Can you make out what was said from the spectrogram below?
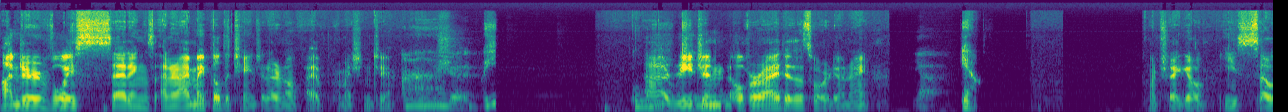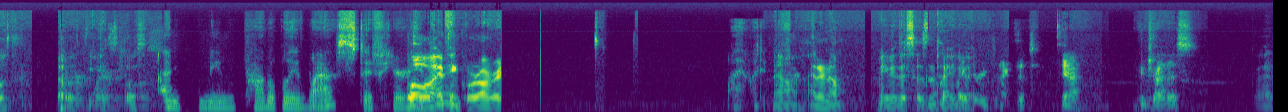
under voice settings, I don't know. I might be able to change it. I don't know if I have permission to. Uh, You should. Uh, region override. That's what we're doing, right? Yeah. What should I go? East, south, south, whatever's east, south. I mean, probably west if you're. Well, I think we're already. Why would it be No, I don't know. Maybe this isn't how you do it. Reconnected. Yeah, you can try this. Go ahead.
